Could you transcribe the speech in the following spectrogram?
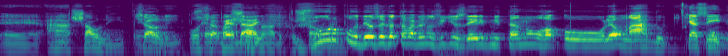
É, ah, Shaolin, pô. Shaolin, poxa, é verdade. por Shaolin. Juro por Deus, hoje que eu tava vendo os vídeos dele imitando o, Leonardo. Que assim,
